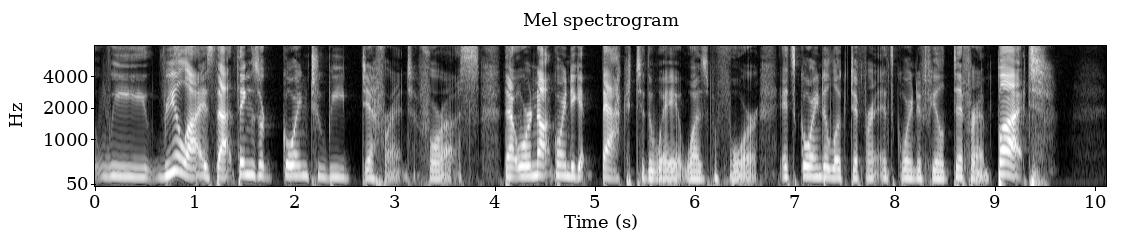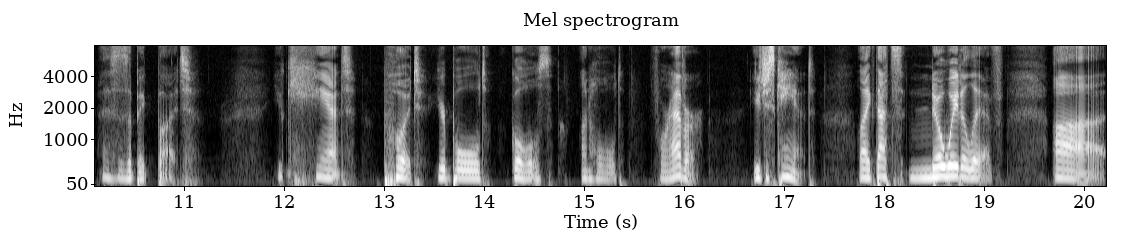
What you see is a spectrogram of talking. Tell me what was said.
we realize that things are going to be different for us, that we're not going to get back to the way it was before. It's going to look different, it's going to feel different. But, this is a big but, you can't put your bold goals on hold forever. You just can't like that's no way to live. Uh,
